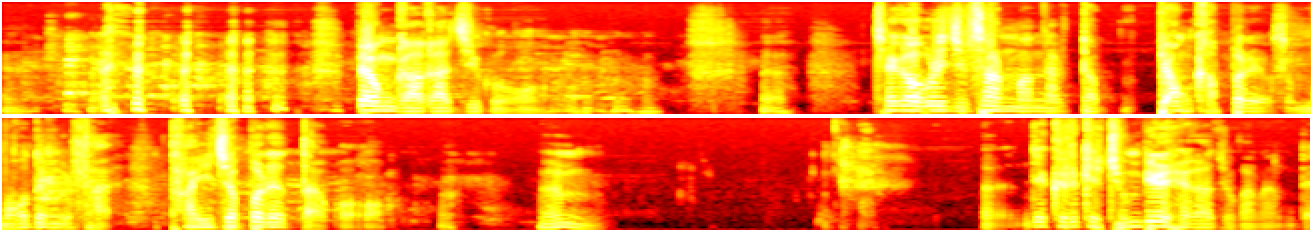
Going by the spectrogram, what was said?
뿅 가가지고 어, 제가 우리 집 사람 만날 때 뿅 가버려서 모든 걸 다 다 잊어버렸다고. 음. 어, 이제 그렇게 준비를 해가지고 가는데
